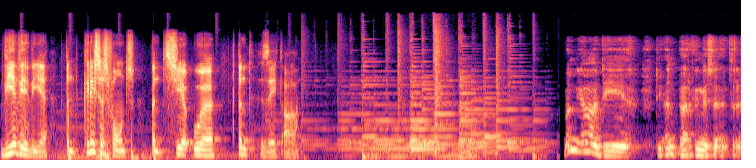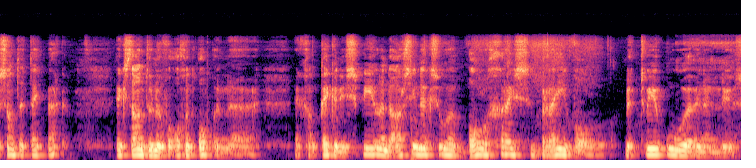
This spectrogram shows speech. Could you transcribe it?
www.krisisfonds.co.za. Ja, die die inperking is 'n interessante tydperk. Ek staan toe nou vanoggend op en uh ek gaan kyk in die spieël en daar sien ek so 'n bol grys breiwol met twee oë en 'n neus.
